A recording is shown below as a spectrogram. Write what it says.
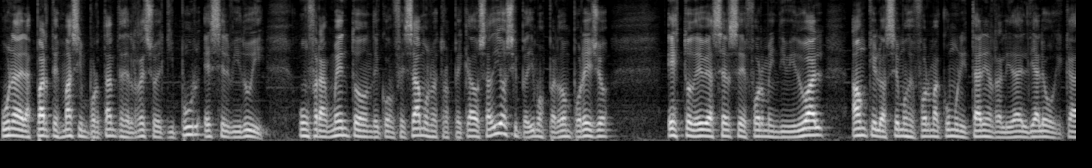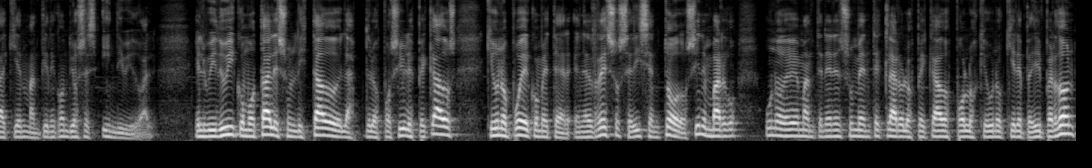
Una de las partes más importantes del rezo de Kippur es el Bidui, un fragmento donde confesamos nuestros pecados a Dios y pedimos perdón por ello. Esto debe hacerse de forma individual, aunque lo hacemos de forma comunitaria, en realidad el diálogo que cada quien mantiene con Dios es individual. El bidui como tal es un listado de, de, los posibles pecados que uno puede cometer. En el rezo se dicen todos. Sin embargo, uno debe mantener en su mente claro los pecados por los que uno quiere pedir perdón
